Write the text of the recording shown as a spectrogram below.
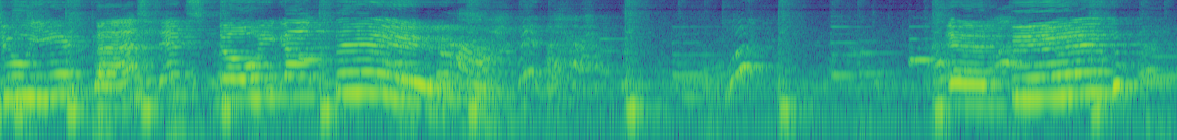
Two years passed, and Snowy got big. And big.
